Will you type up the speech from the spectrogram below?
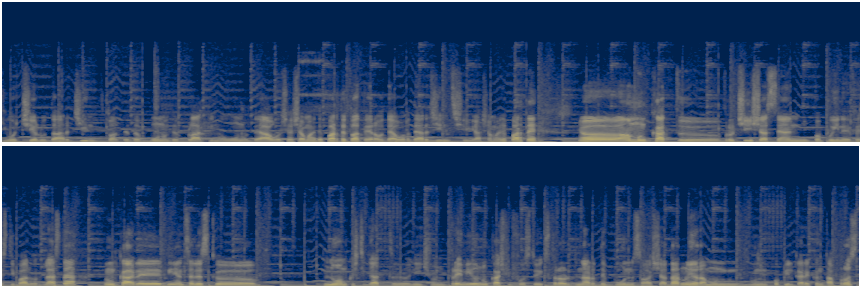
Ghiocelul de Argint, toate de unul de platină, unul de aur și așa mai departe, toate erau de aur, de argint și așa mai departe. Uh, am mâncat uh, vreo 5-6 ani pe pâine festivalurile astea, în care bineînțeles că nu am câștigat uh, niciun premiu, nu că aș fi fost eu extraordinar de bun sau așa, dar nu eram un, un copil care cânta prost.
